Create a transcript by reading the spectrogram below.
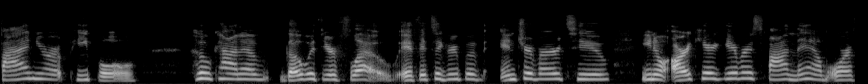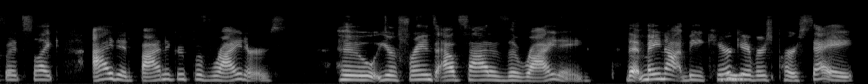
find your people who kind of go with your flow. If it's a group of introverts who, you know, are caregivers, find them. Or if it's like I did, find a group of writers who your friends outside of the writing that may not be mm-hmm. caregivers mm-hmm. per se,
